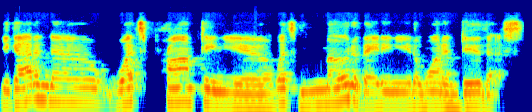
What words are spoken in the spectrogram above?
you got to know what's prompting you what's motivating you to want to do this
